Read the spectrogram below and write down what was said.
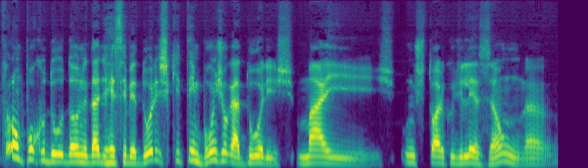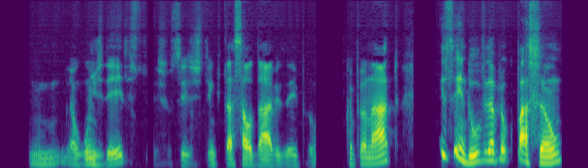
que falar um pouco do, da unidade de recebedores, que tem bons jogadores, mas um histórico de lesão, né? Em alguns deles, ou seja, tem que estar saudáveis aí para o campeonato. E sem dúvida a preocupação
